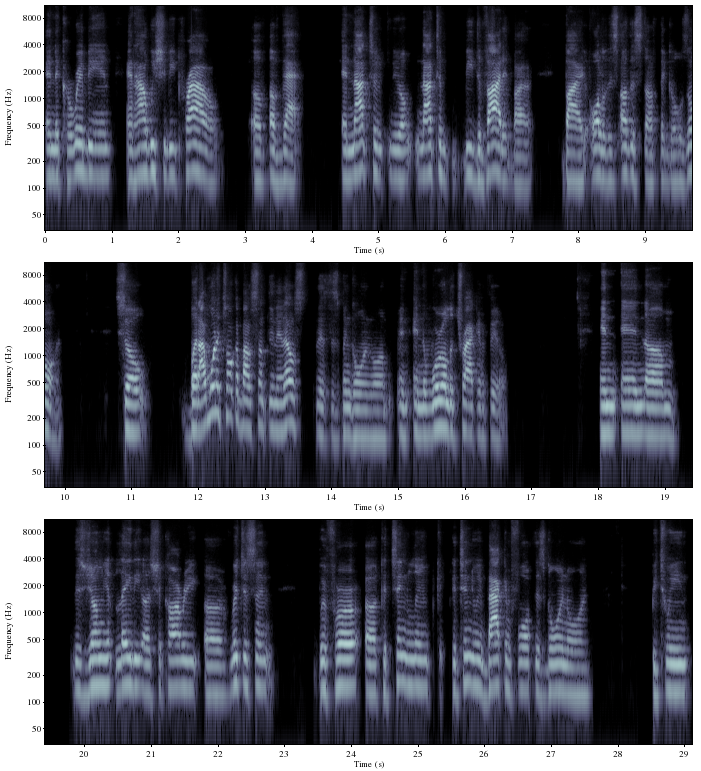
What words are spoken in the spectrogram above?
and the Caribbean and how we should be proud of, of that and not to, you know, not to be divided by by all of this other stuff that goes on. So, but I want to talk about something else that's been going on in, in the world of track and field and and um, this young lady, uh, Sha'Carri uh, Richardson, with her uh, continuing continuing back and forth that's going on between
